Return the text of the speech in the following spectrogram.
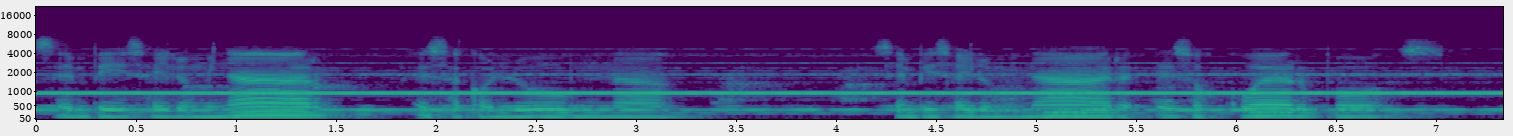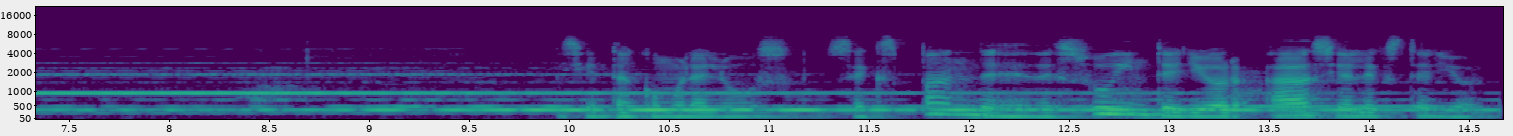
Se empieza a iluminar esa columna, se empieza a iluminar esos cuerpos. Y sientan cómo la luz se expande desde su interior hacia el exterior.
